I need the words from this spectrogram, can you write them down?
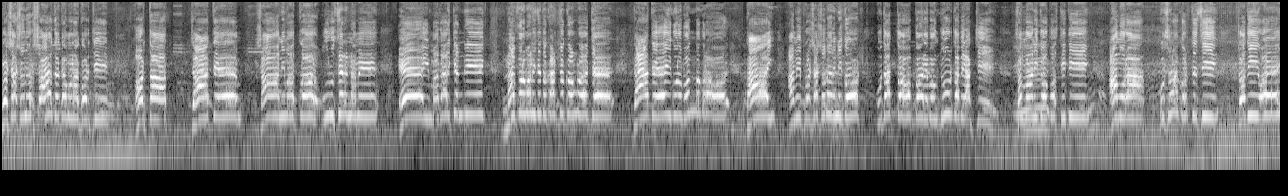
প্রশাসনের সহায়তা কামনা করছি। অর্থাৎ যাতে শাহানি মাত্রার উরুসের নামে এই মাদার কেন্দ্রিক নাফরমানিতে তো কার্যক্রম রয়েছে, যাতে এইগুলো বন্ধ করা হয়। তাই আমি প্রশাসনের নিকট উদাত্ত আহ্বান এবং জোর দাবি রাখছি। সম্মানিত উপস্থিতি, আমরা ঘোষণা করতেছি, যদি ওই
